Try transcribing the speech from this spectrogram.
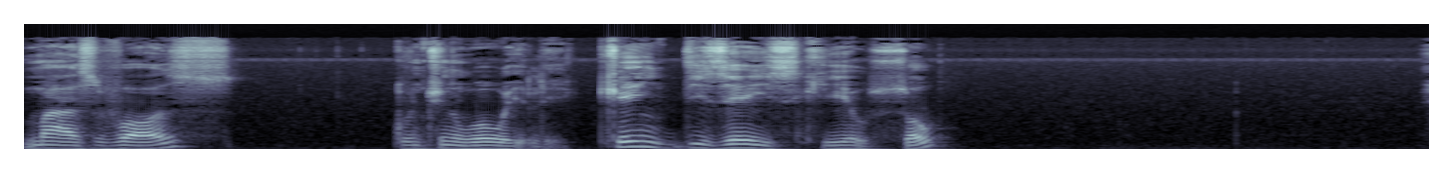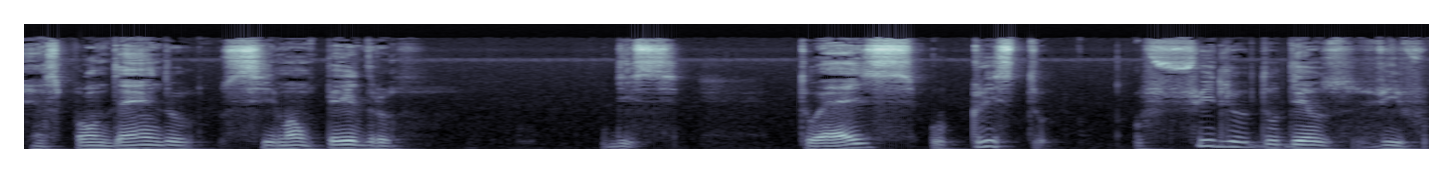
Mas vós, continuou ele, quem dizeis que eu sou? Respondendo Simão Pedro, disse: Tu és o Cristo, o Filho do Deus vivo.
